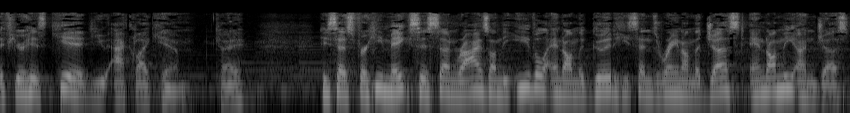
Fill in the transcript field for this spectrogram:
If you're his kid, you act like him, okay? He says, For he makes his sun rise on the evil and on the good. He sends rain on the just and on the unjust.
